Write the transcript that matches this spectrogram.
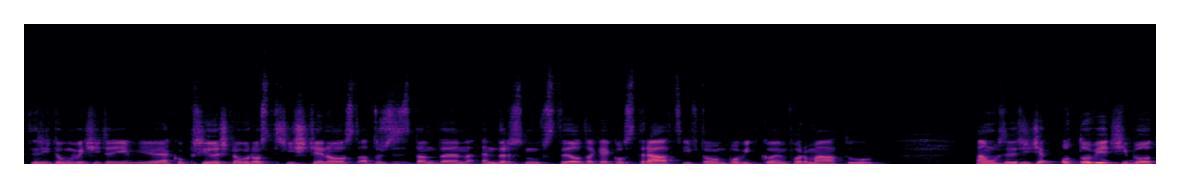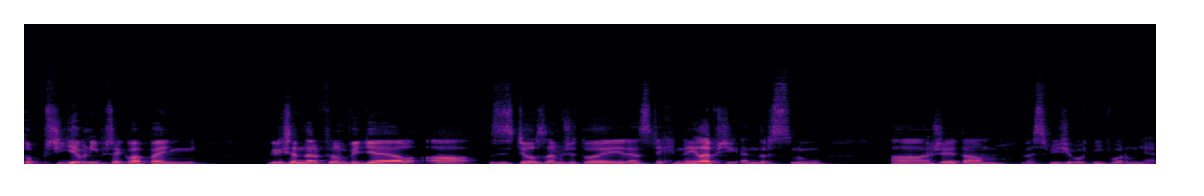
kteří tomu vyčítají jako přílišnou roztříštěnost a to, že se tam ten Andersonův styl tak jako ztrácí v tom povídkovém formátu. A musím říct, že o to větší bylo to příjemné překvapení, když jsem ten film viděl a zjistil jsem, že to je jeden z těch nejlepších Andersonů a že je tam ve své životní formě.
